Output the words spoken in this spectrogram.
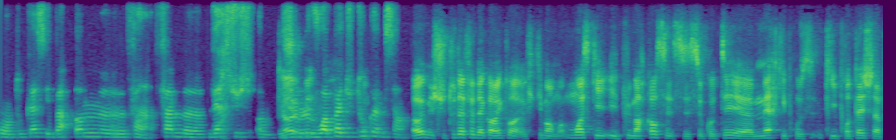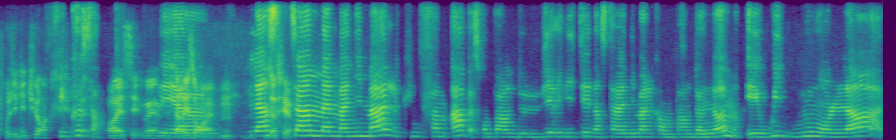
ou en tout cas c'est pas homme, euh, enfin femme euh, versus homme. Ouais, Je mais- le vois pas du tout comme ça. Ah ouais, mais je suis tout à fait d'accord avec toi. Effectivement, moi, ce qui est le plus marquant, c'est ce côté euh, mère qui, pro- qui protège sa progéniture. hein. C'est que ça. Ouais, c'est, ouais, t'as raison. euh, ouais. Mm. L'instinct même animal qu'une femme a, parce qu'on parle de virilité, d'instinct animal quand on parle d'un homme. Et oui, nous on l'a,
